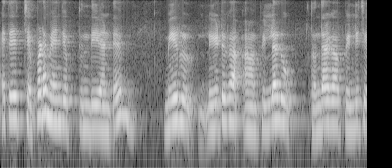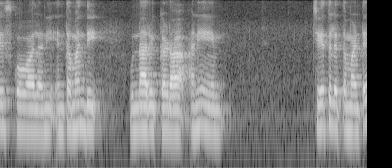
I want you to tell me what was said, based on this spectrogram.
అయితే చెప్పడం ఏం చెప్తుంది అంటే మీరు లేటుగా పిల్లలు తొందరగా పెళ్ళి చేసుకోవాలని ఎంతమంది ఉన్నారు ఇక్కడ అని చేతులెత్తమంటే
